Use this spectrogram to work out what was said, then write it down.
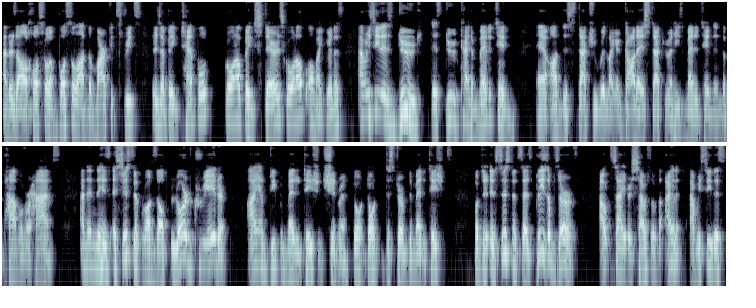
And there's all hustle and bustle on the market streets. There's a big temple going up, big stairs going up. Oh my goodness. And we see this dude, this dude kind of meditating uh, on this statue with like a goddess statue, and he's meditating in the palm of her hands. And then his assistant runs up, Lord Creator, I am deep in meditation, Shinra. Don't don't disturb the meditations. But the assistant says, please observe outside or south of the island. And we see this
